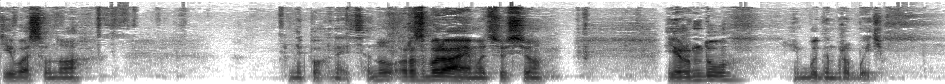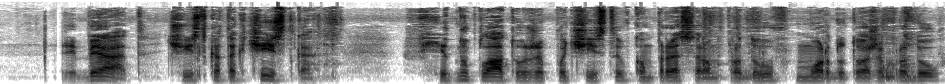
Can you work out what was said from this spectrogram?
І у вас воно не погнеться. Ну, розбираємо цю всю ерунду і будемо робити. Ребят, чистка так чистка. Вхідну плату вже почистив, компресором продув, морду теж продув.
